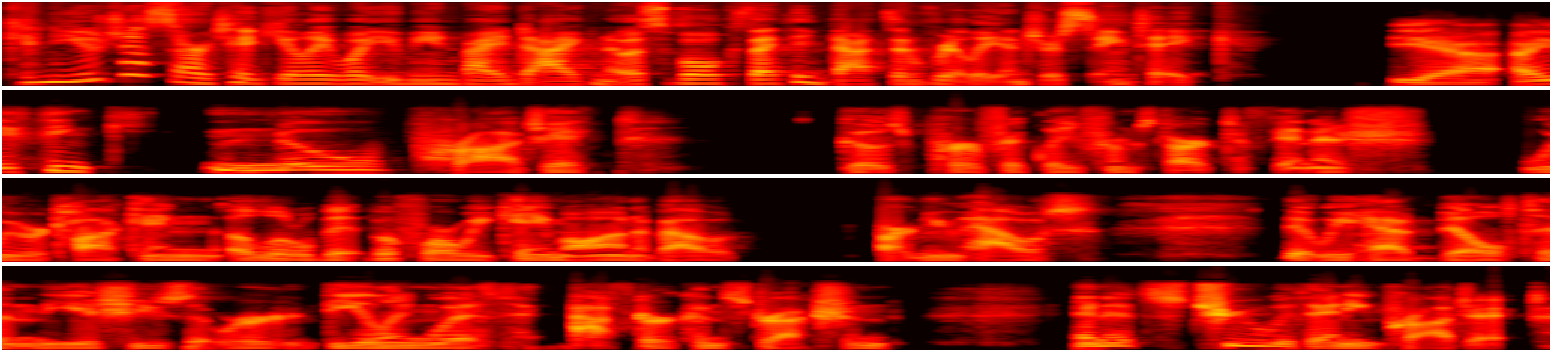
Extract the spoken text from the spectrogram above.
can you just articulate what you mean by diagnosable? Because I think that's a really interesting take. Yeah, I think no project goes perfectly from start to finish. We were talking a little bit before we came on about our new house that we had built and the issues that we're dealing with after construction. And it's true with any project.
